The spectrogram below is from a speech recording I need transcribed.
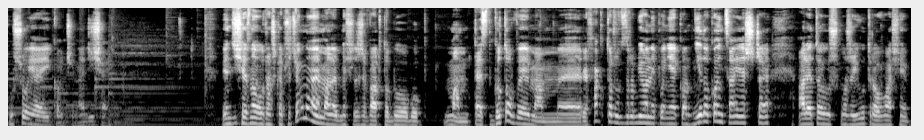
Puszuję i kończę na dzisiaj. Więc dzisiaj znowu troszkę przeciągnąłem, ale myślę, że warto było, bo mam test gotowy, mam e, refaktor zrobiony poniekąd, nie do końca jeszcze, ale to już może jutro właśnie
